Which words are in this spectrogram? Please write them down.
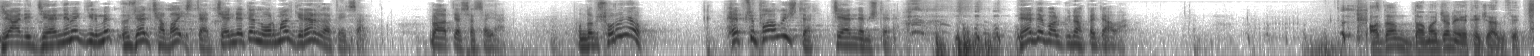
Yani cehenneme girmek özel çaba ister. Cennete normal girer zaten insan. Rahat yaşasa yani. Bunda bir sorun yok. Hepsi pahalı işler. Cehennem işleri. Nerede var günah bedava? Adam damacanaya tecavüz etti.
